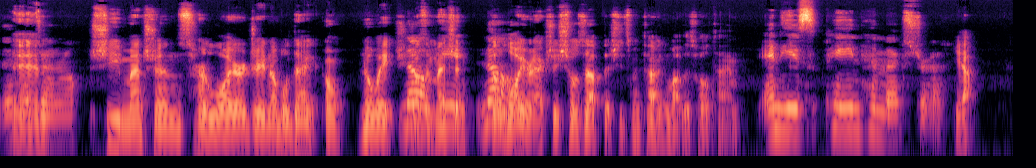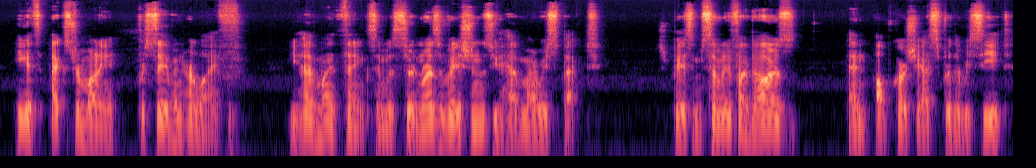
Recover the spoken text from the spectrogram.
In And- general. She mentions her lawyer, Jay Noble Dag. Oh, no, wait, she No, doesn't he- mention. The lawyer actually shows up that she's been talking about this whole time. And he's paying him extra. Yeah. He gets extra money for saving her life. You have my thanks, and with certain reservations, you have my respect. She pays him $75, and of course, she asks for the receipt.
